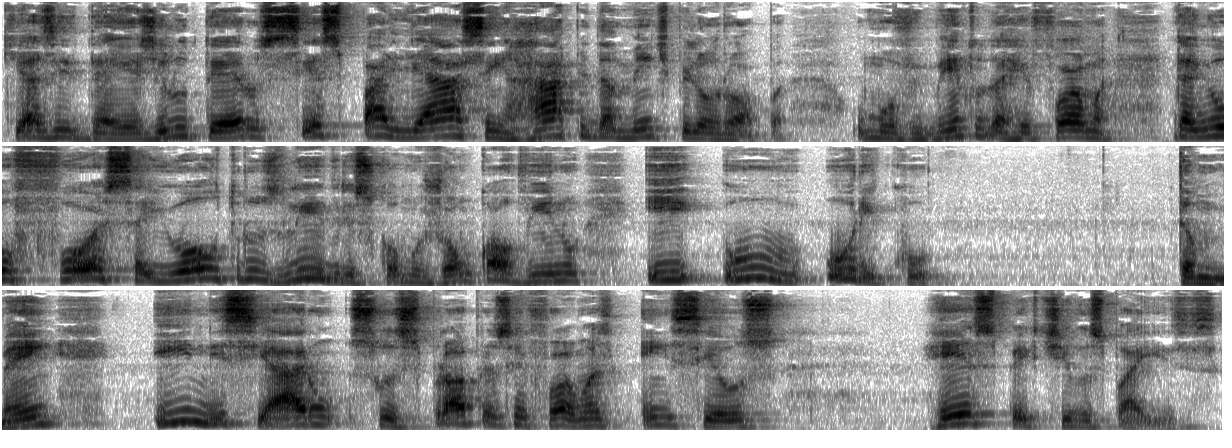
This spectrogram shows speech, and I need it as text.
que as ideias de Lutero se espalhassem rapidamente pela Europa. O movimento da reforma ganhou força e outros líderes, como João Calvino e Úrico, também iniciaram suas próprias reformas em seus respectivos países.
